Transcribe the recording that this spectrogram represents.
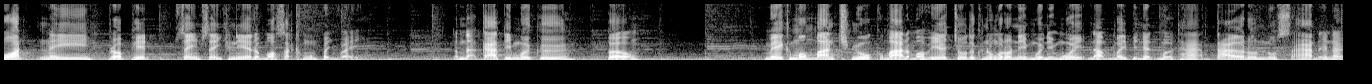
វត្តនៃប្រភេទ ផ្សេងផ្សេងគ្នារបស់សត្វឃ្មុំពេញវ័យដំណាក់កាលទី1គឺពងមេឃ្មុំបានឈ្ងោកក្បាលរបស់វាចូលទៅក្នុងរុននីមួយនីមួយដើម្បីពិនិត្យមើលថាតើរុននោះស្អាតឬនៅ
